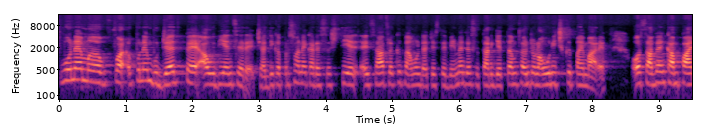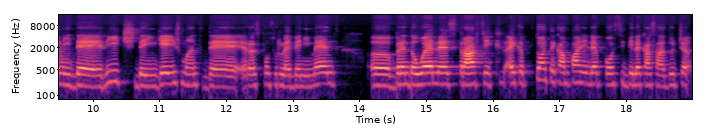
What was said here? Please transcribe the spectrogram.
punem, uh, punem buget pe audiențe reci, adică persoane care să știe, să afle cât mai mult de aceste evenimente, să targetăm, să ajungem la un reach cât mai mare. O să avem campanii de reach, de engagement, de răspunsuri la eveniment, brand awareness, traffic, adică toate campaniile posibile ca să, aducem,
